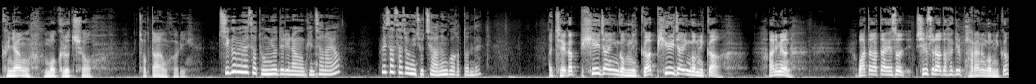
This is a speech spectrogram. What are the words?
그냥 뭐 그렇죠. 적당한 거리. 지금 회사 동료들이랑은 괜찮아요? 회사 사정이 좋지 않은 것 같던데. 제가 피해자인 겁니까? 피의자인 겁니까? 아니면 왔다 갔다 해서 실수라도 하길 바라는 겁니까?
